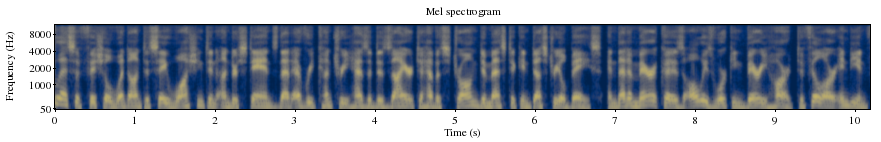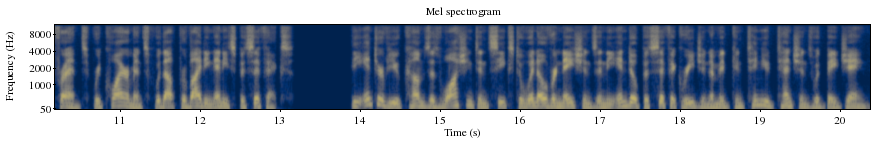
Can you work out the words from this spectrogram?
U.S. official went on to say Washington understands that every country has a desire to have a strong domestic industrial base, and that America is always working very hard to fill our Indian friends' requirements, without providing any specifics. The interview comes as Washington seeks to win over nations in the Indo-Pacific region amid continued tensions with Beijing.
